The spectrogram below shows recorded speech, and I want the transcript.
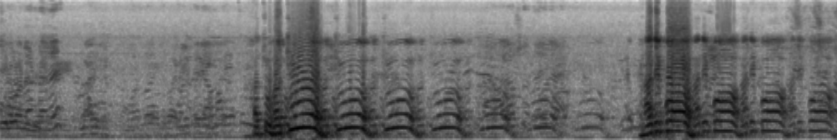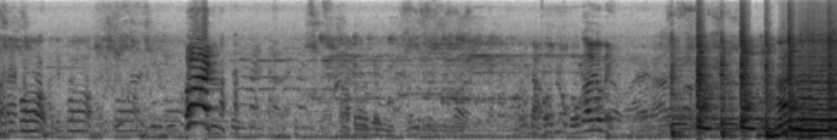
બોલવાની છે હચુ હચુ હચુ હચુ હચુ. હાદીપો હાદીપો હાદીપો હાદીપો હાદીપો હાદીપો.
